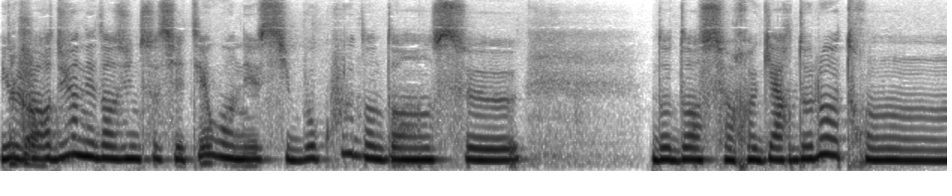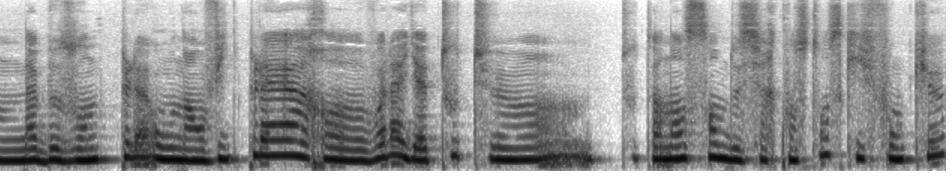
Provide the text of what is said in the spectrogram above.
Et aujourd'hui, on est dans une société où on est aussi beaucoup dans, dans ce dans, ce regard de l'autre. On a besoin de plaire, on a envie de plaire. Euh, voilà, il y a tout, tout un ensemble de circonstances qui font que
